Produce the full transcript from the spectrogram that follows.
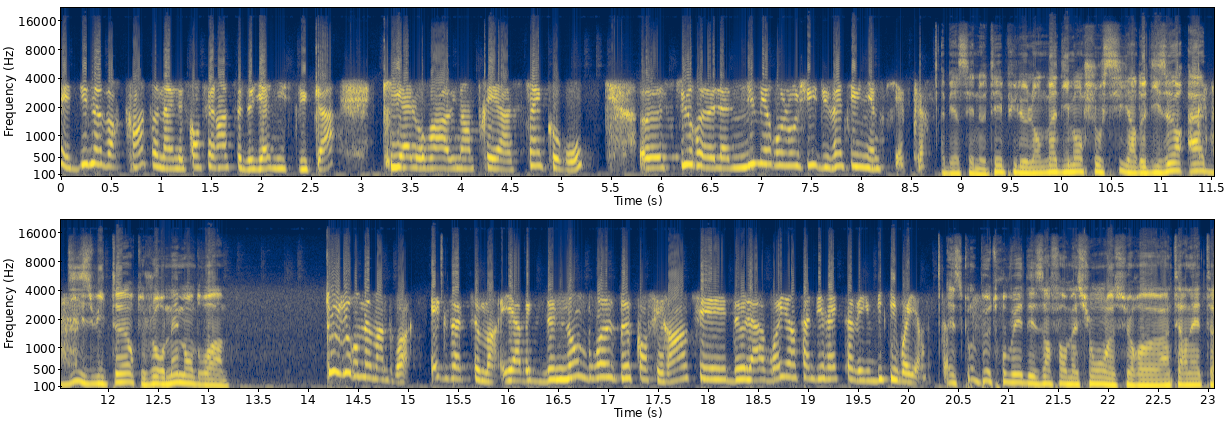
et 19h30, on a une conférence de Yanis Lucas qui, elle, aura une entrée à 5 euros euh, sur euh, la numérologie du 21e siècle. Eh bien c'est noté. Et puis le lendemain dimanche aussi, hein, de 10h à 18h, toujours au même endroit. Toujours au même endroit, exactement. Et avec de nombreuses conférences et de la voyance en direct avec Vicky Voyance. Est-ce qu'on peut trouver des informations euh, sur euh, Internet?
